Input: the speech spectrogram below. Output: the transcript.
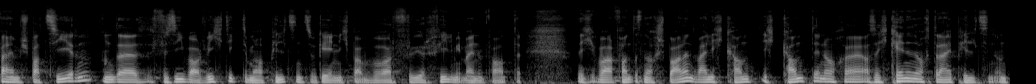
beim Spazieren und äh, für sie war wichtig, mal pilzen zu gehen. Ich war, früher viel mit meinem Vater. Ich war, fand das noch spannend, weil ich, kan ich kannte noch, äh, also ich kenne noch drei Pilzen und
